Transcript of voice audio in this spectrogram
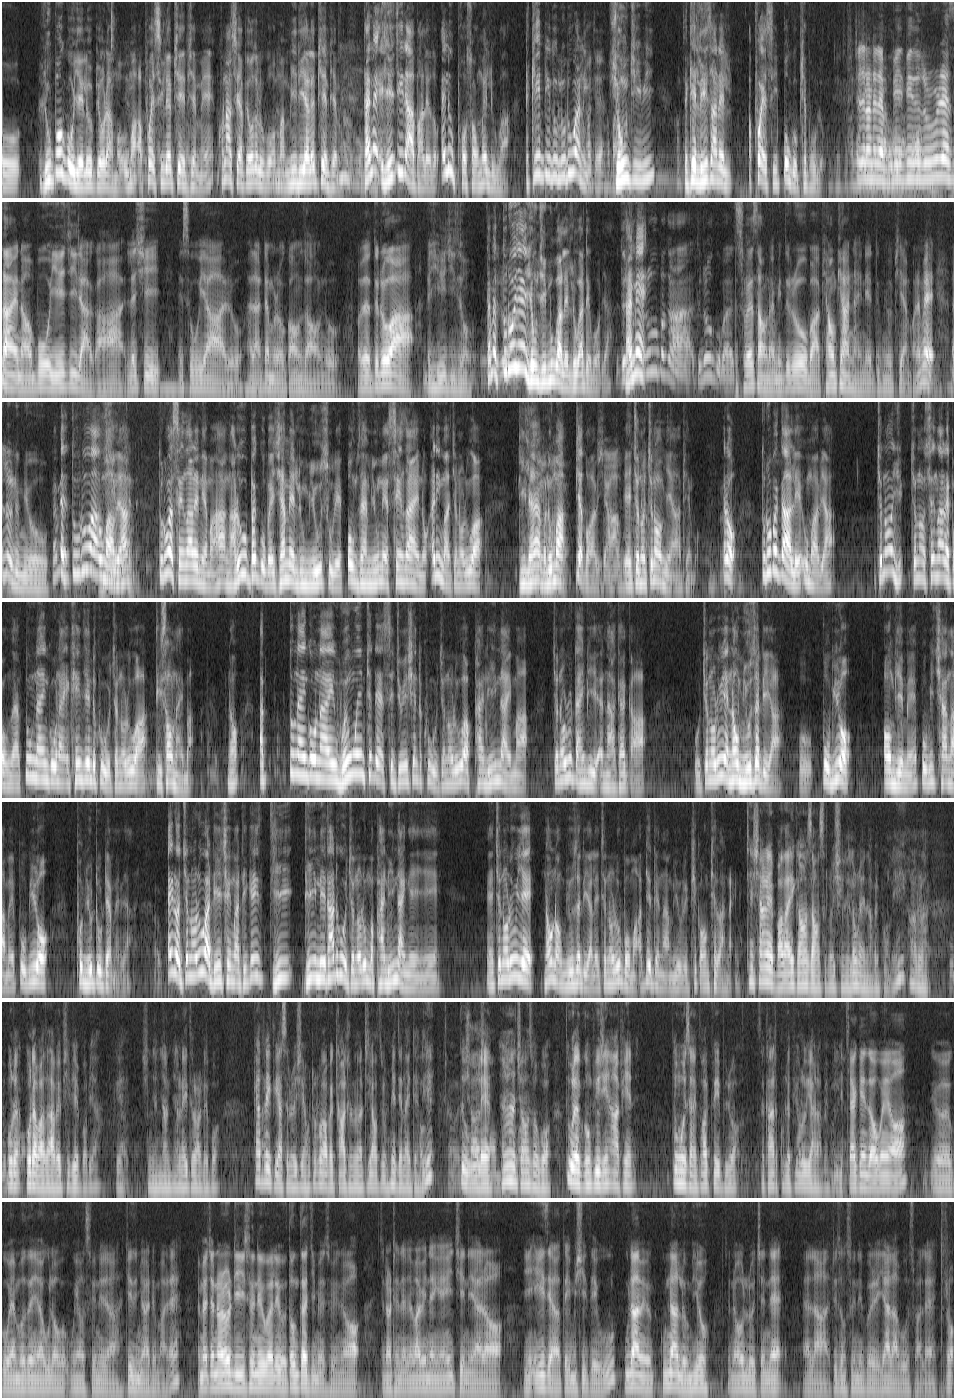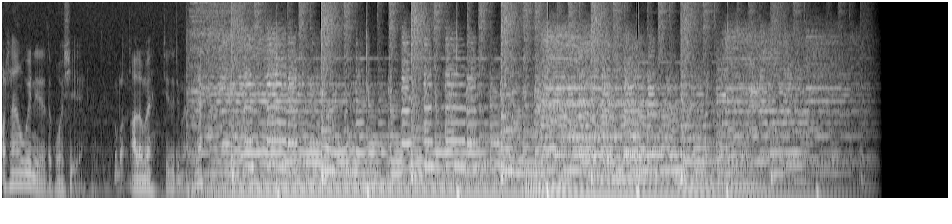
လူပုဂ္ဂိုလ်ရေလို့ပြောတာမဟုတ်ဥပမာအဖွဲ့အစည်းလည်းဖြစ်ရင်ဖြစ်မယ်ခုနဆရာပြောသလိုပေါ့ဥပမာမီဒီယာလည်းဖြစ်ရင်ဖြစ်မယ်ဒါပေမဲ့အရေးကြီးတာကဘာလဲဆိုအဲ့လိုဖော်ဆောင်မဲ့လူဟာတကယ်ပြည်သူလူထုကနေယုံကြည်ပြီးတကယ်လေးစားတဲ့အဖွဲ့အစည်းပုဂ္ဂိုလ်ဖြစ်ဖို့လို့ကျွန်တော်တင်တယ်ပြည်ပြည်သူလူထုတဲ့ဆိုင်တော့ပိုအရေးကြီးတာကလက်ရှိအစိုးရတို့ဟလာတက်မတော်ကောင်းဆောင်တို့ဘာဖြစ်လဲသူတို့ကအရေးကြီးဆုံး ဒါပေမဲ့သူတို့ရဲ့ယုံကြည်မှုကလည်းလိုအပ်တယ်ပေါ့ဗျာဒါပေမဲ့သူတို့ဘက်ကသူတို့ကိုပါဆွဲဆောင်နိုင်ပြီသူတို့ကိုပါဖြောင်းဖြနိုင်တဲ့သူမျိုးဖြစ်ရမှာဒါပေမဲ့အဲ့လိုလူမျိုးဒါပေမဲ့သူတို့ကဥမာဗျာသူတို့ကစဉ်းစားတဲ့နေရာမှာဟာငါတို့ဘက်ကိုပဲရမ်းမဲ့လူမျိုးဆိုတဲ့ပုံစံမျိုးနဲ့စဉ်းစားရင်တော့အဲ့ဒီမှာကျွန်တော်တို့ကဒီလမ်းကဘလို့မှပြတ်သွားပြီအဲကျွန်တော်ကျွန်တော်အမြင်အဖြစ်ပေါ့အဲ့တော့သူတို့ဘက်ကလည်းဥမာဗျာကျွန်တော်ကျွန်တော်စဉ်းစားတဲ့ပုံစံသူနိုင်ကိုနိုင်အခင်းချင်းတစ်ခုကိုကျွန်တော်တို့ကတိဆောက်နိုင်မှာနော်သူနိုင်ကိုနိုင်ဝင်းဝင်းဖြစ်တဲ့ situation တစ်ခုကိုကျွန်တော်တို့ကဖန်တီးနိုင်မှာ ကျွန်တော်တို့တိုင်းပြည်ရဲ့အနာဂတ်ကဟိုကျွန်တော်တို့ရဲ့နောက်မျိုးဆက်တွေကဟိုပို့ပြီးတော့အောင်မြင်မယ်ပို့ပြီးချမ်းသာမယ်ပို့ပြီးတော့ဖွံ့ဖြိုးတိုးတက်မယ်ဗျာအဲ့တော့ကျွန်တော်တို့ကဒီအချိန်မှာဒီကိဒီဒီအနေအထားတစ်ခုကိုကျွန်တော်တို့မဖန်တီးနိုင်ခဲ့ရင်အဲကျွန်တော်တို့ရဲ့နောက်နောက်မျိုးဆက်တွေကလည်းကျွန်တော်တို့ပုံမှာအပြစ်တင်တာမျိုးတွေဖြစ်ကောင်းဖြစ်လာနိုင်တယ်ထင်ရှားတဲ့ဘာသာရေးကောင်းဆောင်ဆိုလို့ရှိရင်လည်းလုံနိုင်တာပဲပေါ့လေဟုတ်မလားဘုရားဘုရားဘာသာပဲဖြစ်ဖြစ်ပေါ့ဗျာကဲရှင်ညာညာလိုက်တော့တယ်ပေါ့ကက်သလစ်တရားဆိုလို့ရှိရင်ဟိုတော်တော်ပဲကာတွန်လာတယောက်သူမြင့်တင်လိုက်တယ်လေသူ့ကိုလည်းဟမ်ကျောင်းဆိုပေါ့သူ့ကိုလည်းဂုံပြူချင်းအဖြစ် သုံးဝင်ဆိုင်သွားတွေ့ပြီးတော့စကားတစ်ခုလည်းပြောလို့ရတာပဲပေါ့လေဂျာကင်စော်ဝင်းရောဟိုကိုရမိုးစင်ရောအခုလောဝင်းရောဆွေးနေတာကျေးဇူးများတင်ပါတယ်အဲ့မဲ့ကျွန်တော်တို့ဒီဆွေးနွေးပွဲလေးကိုသုံးသပ်ကြည့်မယ်ဆိုရင်တော့ကျွန်တော်ထင်တယ်မြန်မာပြည်နိုင်ငံရေးအခြေအနေကတော့ရင်အေးစရာတော့သိပ်မရှိသေးဘူးခုနမျိုးခုနလိုမျိုးကျွန်တော်တို့လိုချင်တဲ့ဟလာတွေ့ဆုံဆွေးနွေးပွဲတွေရလာဖို့ဆိုတာလဲတော်တော်အလှမ်းဝေးနေတဲ့သဘောရှိတယ်အားလုံးပဲကျေးဇူးတင်ပါတယ်ခင်ဗျာ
